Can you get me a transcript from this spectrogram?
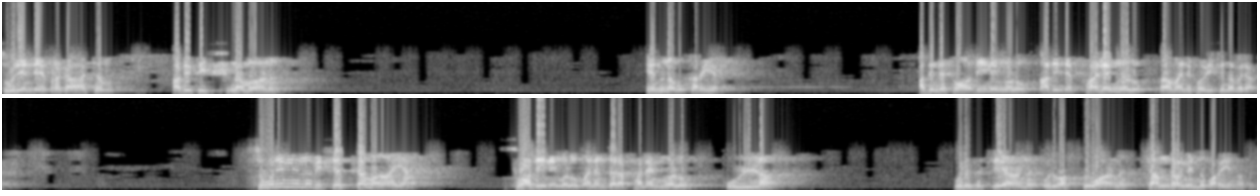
സൂര്യന്റെ പ്രകാശം അതിതീക്ഷ്ണമാണ് എന്ന് നമുക്കറിയാം. അതിന്റെ സ്വാധീനങ്ങളും അതിന്റെ ഫലങ്ങളും നാം അനുഭവിക്കുന്നവരാണ്. സൂര്യനിൽ നിന്ന് വ്യത്യസ്തമായ സ്വാധീനങ്ങളും അനന്തര ഫലങ്ങളും ഉള്ള ഒരു സൃഷ്ടിയാണ് ഒരു വസ്തുവാണ് ചന്ദ്രൻ എന്ന് പറയുന്നത്.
